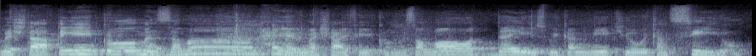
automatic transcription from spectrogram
مشتاقينكم من زمان حيل ما شايفيكم. It's a lot days we can meet you, we can see you.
